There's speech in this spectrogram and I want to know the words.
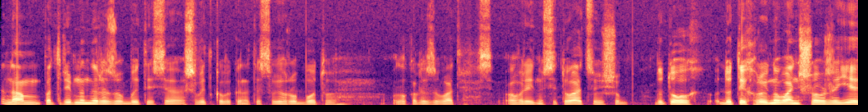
Нам потрібно не розгубитися, швидко виконати свою роботу, локалізувати аварійну ситуацію, щоб до, того, до тих руйнувань, що вже є,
